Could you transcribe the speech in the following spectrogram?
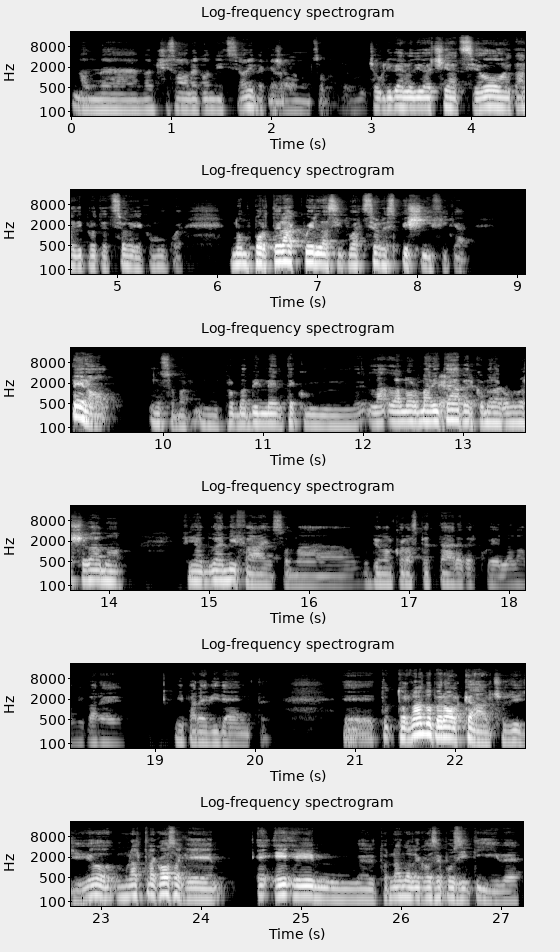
non, non, ci sono le condizioni, perché c'è un, insomma, c'è un, livello di vaccinazione, tale di protezione che comunque non porterà a quella situazione specifica. Però, insomma, probabilmente la, la normalità per come la conoscevamo fino a due anni fa, insomma, dobbiamo ancora aspettare per quella, no? mi, pare, mi pare evidente. Eh, to- tornando però al calcio, Gigi, io un'altra cosa che, e, e, e, tornando alle cose positive,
